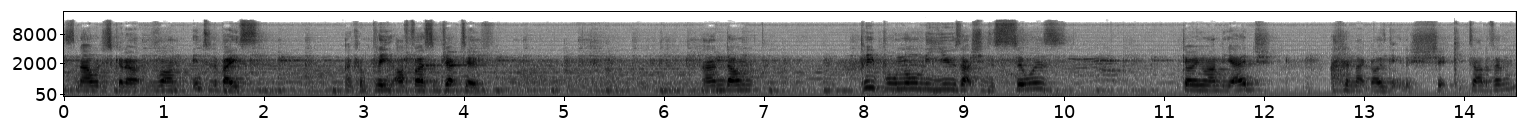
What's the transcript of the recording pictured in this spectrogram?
So now we're just going to run into the base and complete our first objective. And um, people normally use actually the sewers going around the edge, and that guy's getting the shit kicked out of him.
